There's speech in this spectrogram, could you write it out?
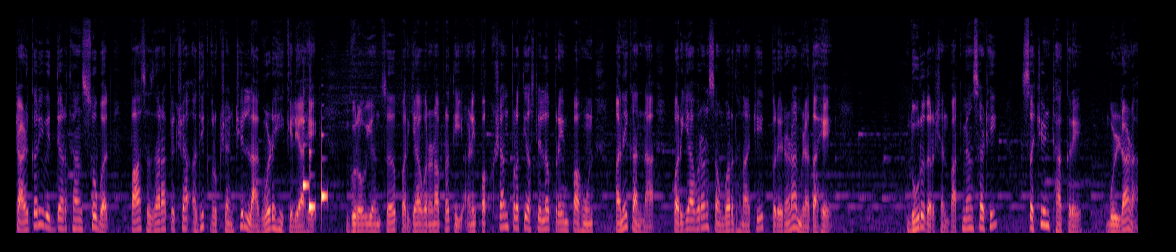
शाळकरी विद्यार्थ्यांसोबत पाच हजारापेक्षा अधिक वृक्षांची लागवडही केली आहे. गुरव यांचं पर्यावरणाप्रती आणि पक्ष्यांप्रती असलेलं प्रेम पाहून अनेकांना पर्यावरण संवर्धनाची प्रेरणा मिळत आहे. दूरदर्शन बातम्यांसाठी सचिन ठाकरे बुलडाणा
